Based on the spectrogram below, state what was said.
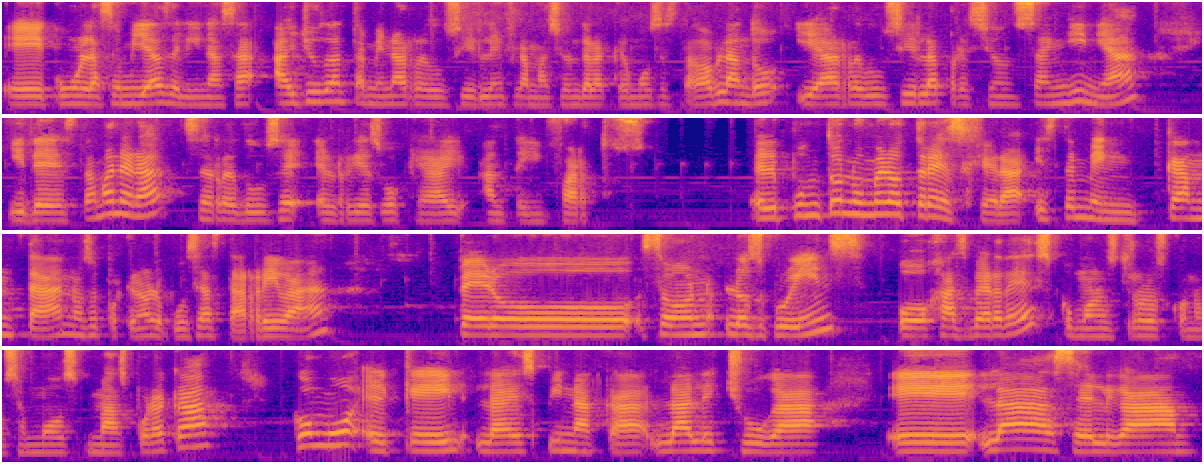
eh, como las semillas de linaza, ayudan también a reducir la inflamación de la que hemos estado hablando y a reducir la presión sanguínea y de esta manera se reduce el riesgo que hay ante infartos. El punto número 3, Gera, este me encanta, no sé por qué no lo puse hasta arriba, pero son los greens, hojas verdes, como nosotros los conocemos más por acá, como el kale, la espinaca, la lechuga, eh, la acelga,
